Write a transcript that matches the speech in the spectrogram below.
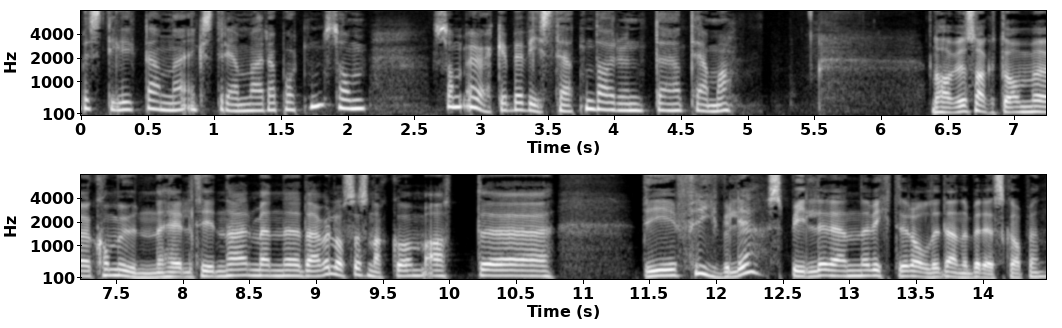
bestilt denne ekstremværrapporten, som, som øker bevisstheten rundt temaet. Nå har vi jo snakket om kommunene hele tiden her, men det er vel også snakk om at de frivillige spiller en viktig rolle i denne beredskapen?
